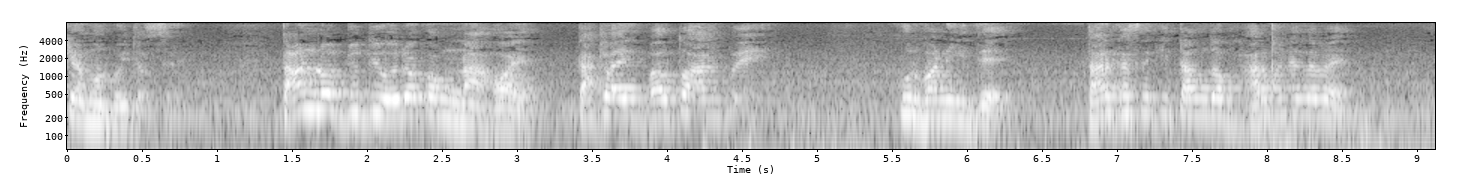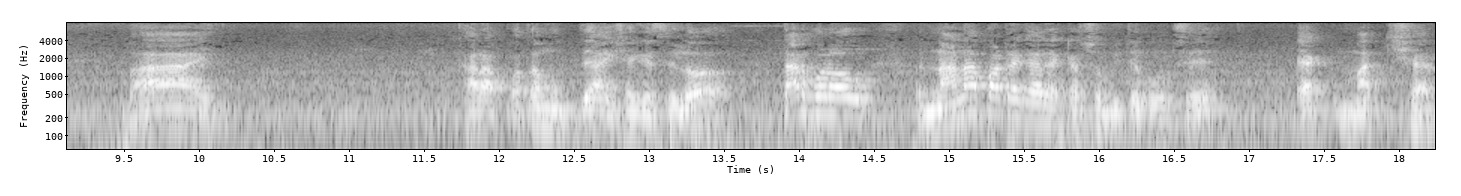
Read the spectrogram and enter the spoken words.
কেমন হইতেছে। তাণ্ডব যদি ওই রকম না হয়, টাকলা ইকবাল তো আসবে কুরবানি ঈদে, তার কাছে কি তাণ্ডব হার মানে যাবে? ভাই, খারাপ কথা, মুখ দিয়ে আইসা গেছিল। তারপরেও নানা পাটাকার একটা ছবিতে বলছে, এক মাচ্ছার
